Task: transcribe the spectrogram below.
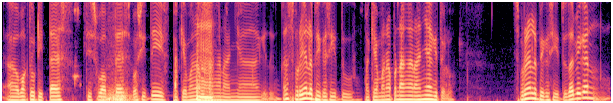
eh, waktu dites di swab tes positif bagaimana Hmm. penanganannya gitu. Kan sebenarnya lebih ke situ bagaimana penanganannya gitu loh sebenarnya lebih ke situ. Tapi kan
